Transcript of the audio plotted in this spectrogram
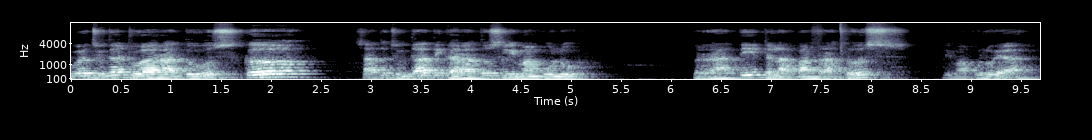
dua juta dua ratus ke satu juta tiga ratus lima puluh berarti delapan ratus lima puluh ya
